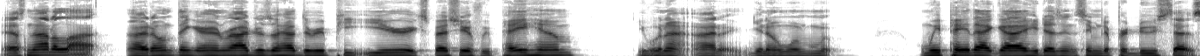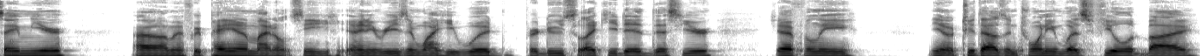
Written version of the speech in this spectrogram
That's not a lot. I don't think Aaron Rodgers will have the repeat year, especially if we pay him. He will not. I, you know, when when we pay that guy, he doesn't seem to produce that same year. Um, if we pay him, I don't see any reason why he would produce like he did this year. Definitely, you know, 2020 was fueled by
